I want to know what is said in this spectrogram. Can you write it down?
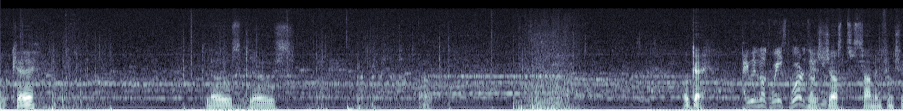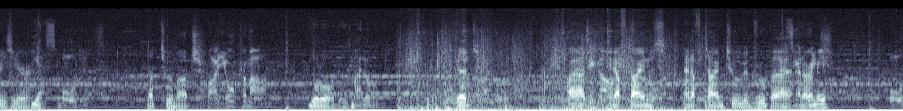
Okay. Close, close. Okay, I will not waste words on there's you. just some infantries here, Yes, Orders. not too much. By your command. your orders, my lord. Good. I had enough times, enough time to regroup uh, an army. Orders.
